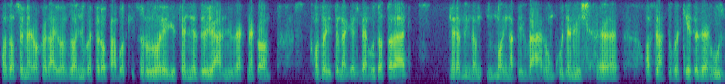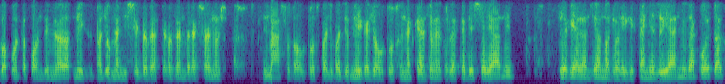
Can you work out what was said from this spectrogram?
az az, hogy megakadályozza a Nyugat-Európából kiszoruló régi szennyező járműveknek a hazai tömeges behozatalát. Erre minden mai napig várunk, ugyanis azt láttuk, hogy 2020-ban pont a pandémia alatt még nagyobb mennyiségbe vettek az emberek sajnos egy másodautót, vagy, vagy még egy autót, hogy ne kelljen tömegközlekedéssel járni. Ezek jellemzően nagyon régi szennyező járművek voltak.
